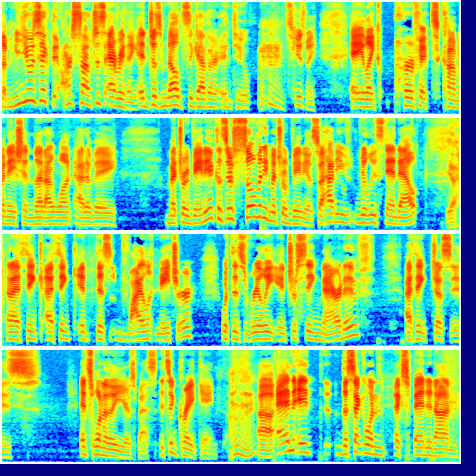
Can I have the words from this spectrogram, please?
the music, the art style, just everything. It just melds together into excuse me, a like perfect combination that I want out of a Metroidvania because there's so many Metroidvanias. So how do you really stand out? Yeah. And I think I think it this violent nature with this really interesting narrative, I think just is it's one of the year's best. It's a great game. All right. Uh, and it the second one expanded on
